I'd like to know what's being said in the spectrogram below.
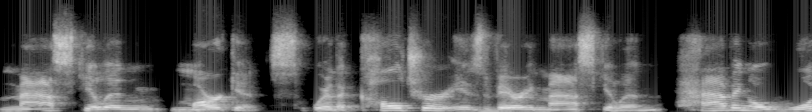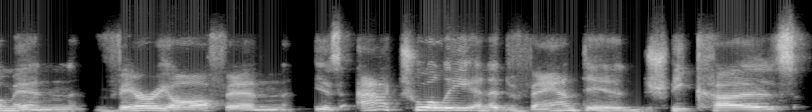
masculine markets where the culture is very masculine, having a woman very often is actually an advantage because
